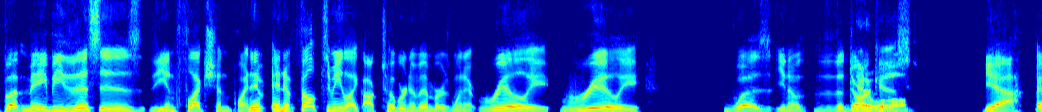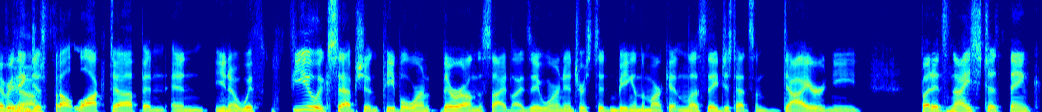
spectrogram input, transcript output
But maybe this is the inflection point. And it, and it felt to me like October, November is when it really, really was, you know, the darkest. Yeah, everything yeah. just felt locked up, and and you know, with few exceptions, people weren't they were on the sidelines. They weren't interested in being in the market unless they just had some dire need. But it's nice to think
